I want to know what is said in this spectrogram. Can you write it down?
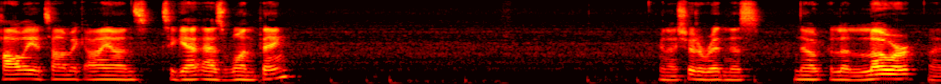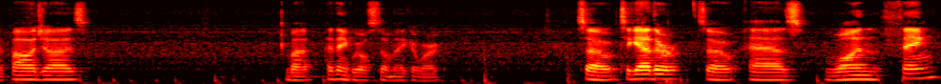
polyatomic ions to get as one thing. And I should have written this note a little lower. I apologize. But I think we'll still make it work. So together, so as one thing.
